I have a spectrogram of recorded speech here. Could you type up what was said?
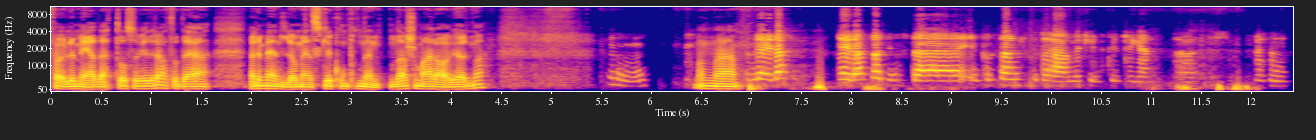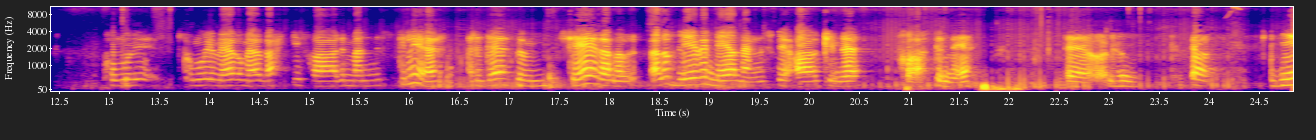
føler med dette osv. At det, det er den menneskelige komponenten der som er avgjørende. Mm. Men uh, Det er jo derfor jeg syns det er interessant dette her med kunstig intelligens. Liksom, kommer, vi, kommer vi mer og mer vekk fra det menneskelige? Er det det som skjer, eller, eller blir vi mer menneskelige av å kunne prate med eh, og liksom ja, gi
